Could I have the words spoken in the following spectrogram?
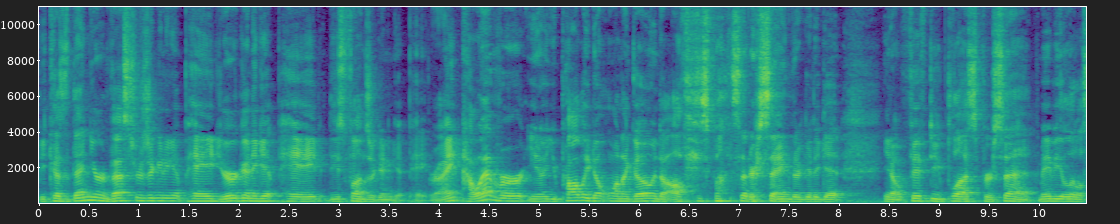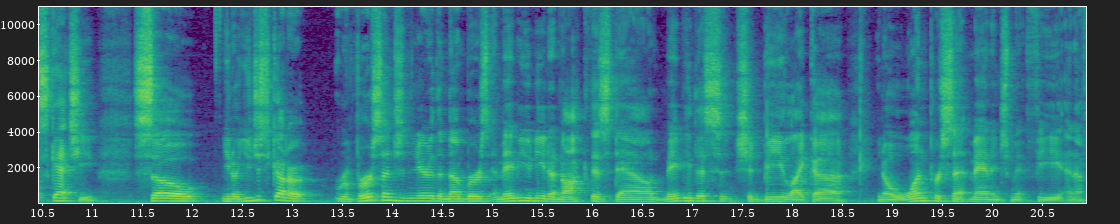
because then your investors are going to get paid you're going to get paid these funds are going to get paid right however you know you probably don't want to go into all these funds that are saying they're going to get you know 50 plus percent maybe a little sketchy so you know you just got to reverse engineer the numbers and maybe you need to knock this down. Maybe this should be like a you know 1% management fee and a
